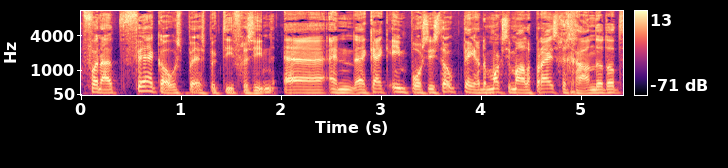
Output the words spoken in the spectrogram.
Vanuit verkopersperspectief gezien. Uh, en uh, kijk, Impost is ook tegen de maximale prijs gegaan. Dat dat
